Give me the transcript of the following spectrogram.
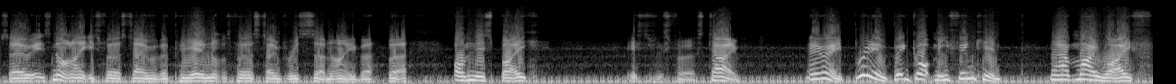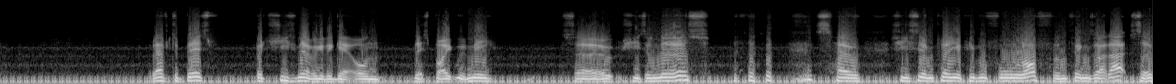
So it's not like his first time with a pillion, not the first time for his son either. But on this bike, it's his first time. Anyway, brilliant, but it got me thinking. Now, my wife left a bit, but she's never going to get on this bike with me. So she's a nurse, so she's seen plenty of people fall off and things like that. So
